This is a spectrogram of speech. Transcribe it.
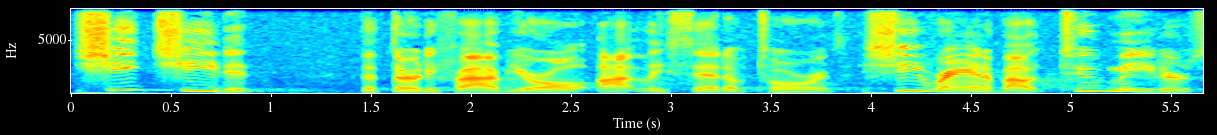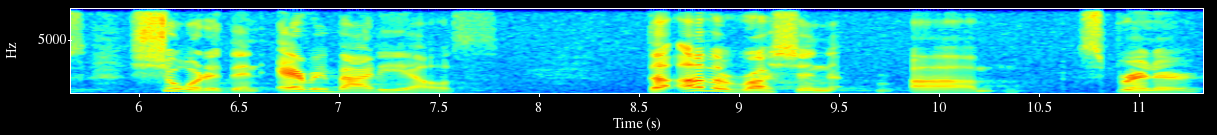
She cheated the 35 year old Ottey said of Torrence. She ran about two meters shorter than everybody else. The other Russian um, sprinter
